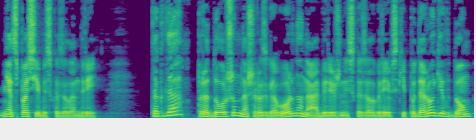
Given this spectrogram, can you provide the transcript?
«Нет, спасибо», — сказал Андрей. «Тогда продолжим наш разговор на набережной», — сказал Вревский, «по дороге в дом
